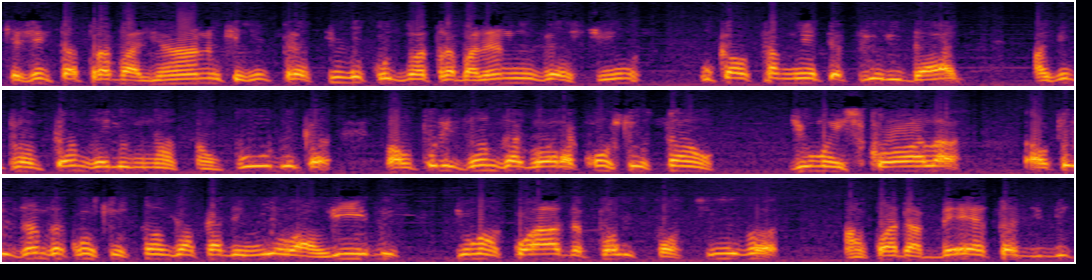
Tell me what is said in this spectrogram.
que a gente está trabalhando, que a gente precisa continuar trabalhando e investindo. O calçamento é prioridade. Nós implantamos a iluminação pública, autorizamos agora a construção de uma escola, autorizamos a construção de uma academia ao ar livre, de uma quadra poliesportiva, uma quadra aberta de beat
